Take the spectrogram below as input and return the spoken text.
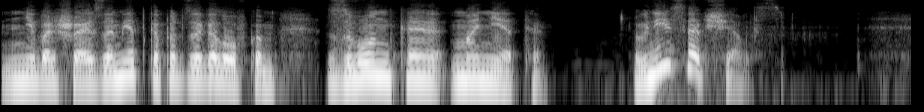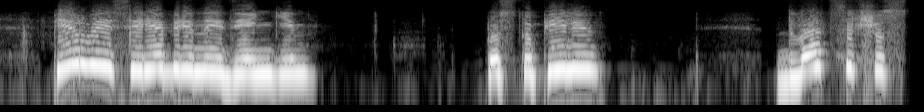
небольшая заметка под заголовком Звонкая монета. В ней сообщалось: Первые серебряные деньги поступили 26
